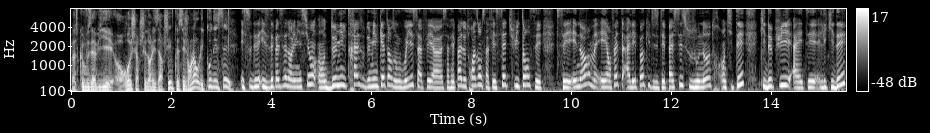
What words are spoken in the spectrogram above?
parce que vous aviez recherché dans les archives que ces gens-là, on les connaissait. Ils se, ils se dépassaient dans l'émission en 2013 ou 2014. Donc vous voyez, ça fait, euh, ça fait pas de 3 ans, ça fait 7-8 ans, c'est, énorme. Et en fait, à l'époque, ils étaient passés sous une autre entité qui depuis a été liquidée.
